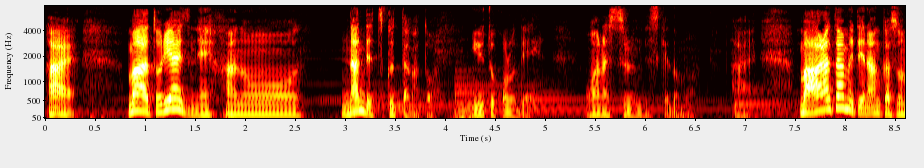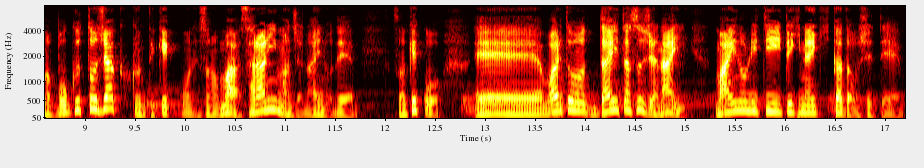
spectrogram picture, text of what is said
はい。まあ、とりあえずね、あのー、なんで作ったかというところでお話しするんですけども。はい。まあ、改めてなんかその僕とジャック君って結構ね、そのまあ、サラリーマンじゃないので、その結構、えー、割と大多数じゃないマイノリティ的な生き方をしてて、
